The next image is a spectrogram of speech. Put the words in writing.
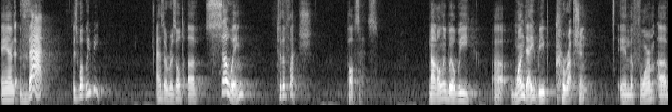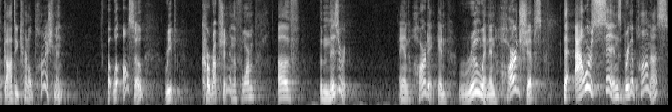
And that is what we reap as a result of sowing to the flesh, Paul says. Not only will we uh, one day reap corruption in the form of God's eternal punishment, but we'll also reap corruption in the form of the misery and heartache and ruin and hardships that our sins bring upon us,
